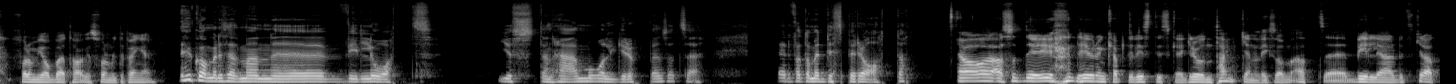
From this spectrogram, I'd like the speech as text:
får de jobba ett tag och så får de lite pengar. Hur kommer det sig att man eh, vill åt just den här målgruppen så att säga? Är det för att de är desperata? Ja, alltså det är ju, det är ju den kapitalistiska grundtanken, liksom, att eh, billig arbetskraft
